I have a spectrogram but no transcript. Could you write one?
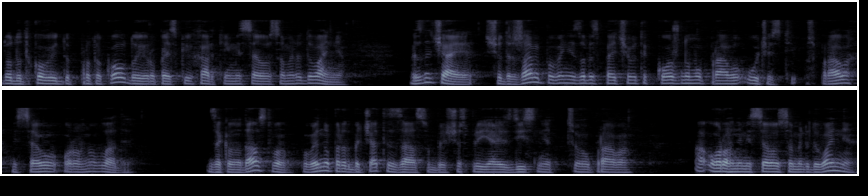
Додатковий протокол до Європейської хартії місцевого самоврядування визначає, що держави повинні забезпечувати кожному право участі у справах місцевого органу влади. Законодавство повинно передбачати засоби, що сприяють здійсненню цього права, а органи місцевого самоврядування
